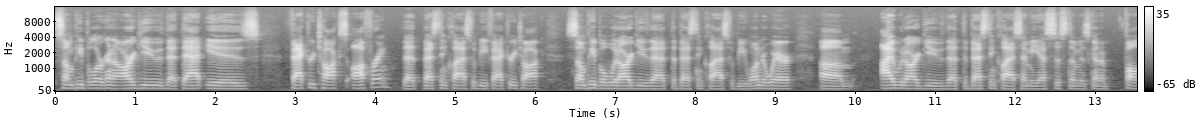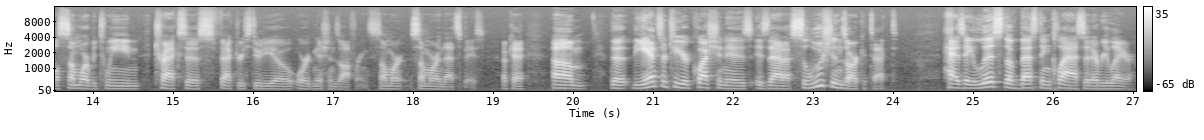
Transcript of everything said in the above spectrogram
some people are going to argue that that is FactoryTalk's offering, that best in class would be FactoryTalk. Some people would argue that the best in class would be Wonderware. Um, I would argue that the best in class MES system is going to fall somewhere between Traxxas, Factory Studio, or Ignition's offerings, somewhere, somewhere in that space. Okay. Um, the, the answer to your question is, is that a solutions architect has a list of best in class at every layer.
